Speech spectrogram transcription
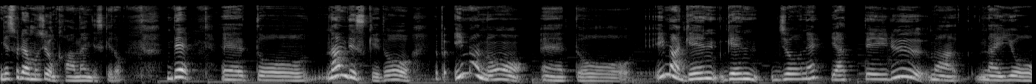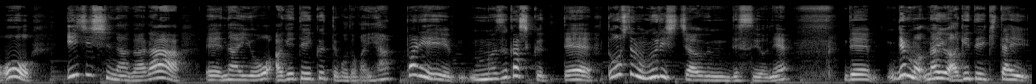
でそれはもちろん変わらないんですけどでえっ、ー、となんですけどやっぱ今の、えーと、今現現状ねやっている、まあ、内容を維持しながら、えー、内容を上げていくってことがやっぱり難しくってどうしても無理しちゃうんですよね。ででも内容を上げていきたい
